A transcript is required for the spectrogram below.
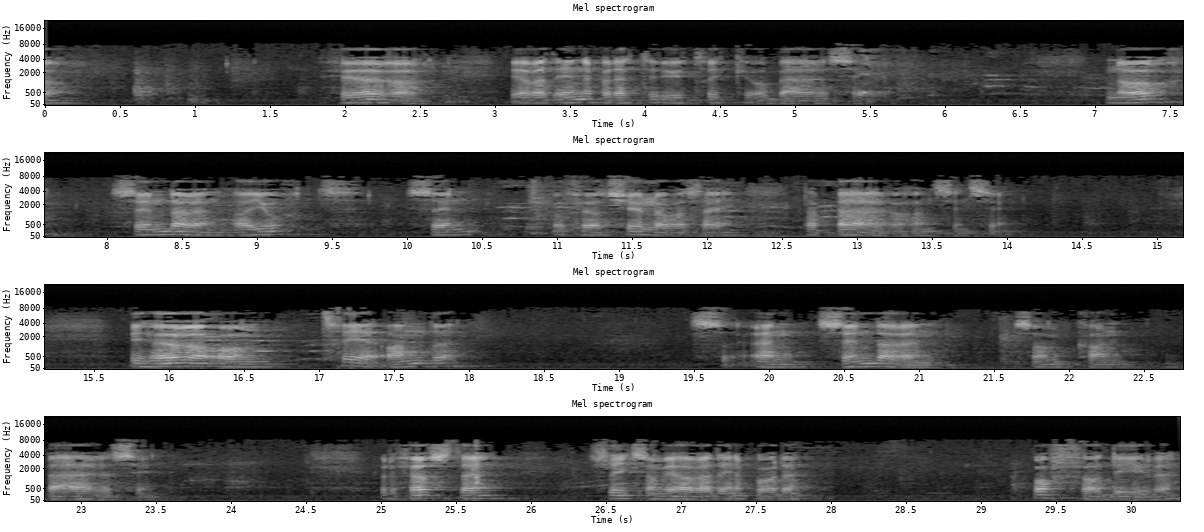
hører Vi har vært inne på dette uttrykket 'å bære synd'. Når synderen har gjort synd og ført skyld over seg, da bærer han sin synd. Vi hører om tre andre enn synderen som kan bære synd. For det første, slik som vi har vært inne på det, offerdyret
